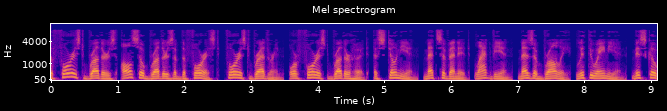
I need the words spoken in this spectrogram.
The Forest Brothers also Brothers of the Forest, Forest Brethren, or Forest Brotherhood, Estonian, Metsavennad, Latvian, Meža brāļi, Lithuanian, Misko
